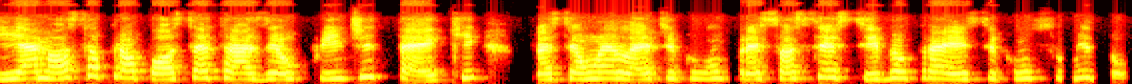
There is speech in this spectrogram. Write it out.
E a nossa proposta é trazer o Quid Tech para ser um elétrico com preço acessível para esse consumidor.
